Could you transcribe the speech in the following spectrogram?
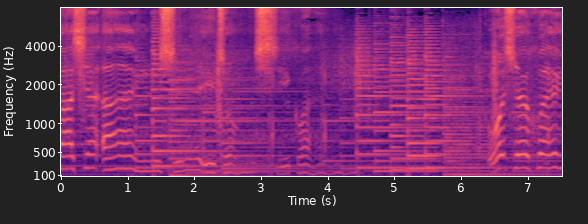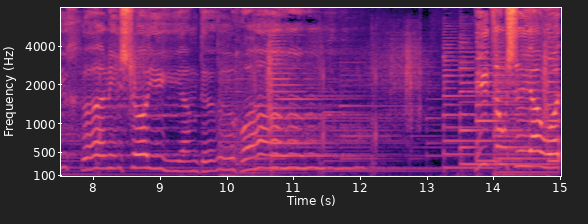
发现爱你是一种习惯，我学会和你说一样的话，你总是要我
